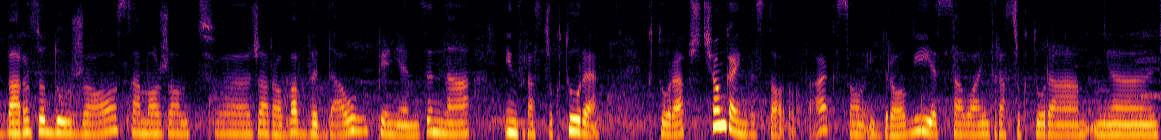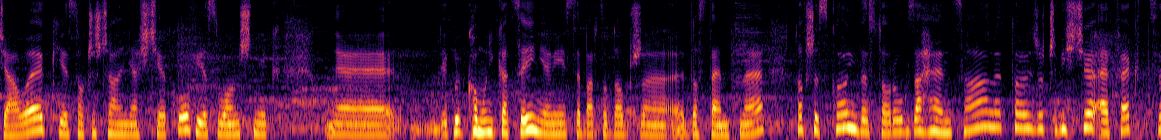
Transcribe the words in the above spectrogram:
bardzo dużo samorząd e, Żarowa wydał pieniędzy na infrastrukturę, która przyciąga inwestorów. Tak? Są i drogi, jest cała infrastruktura e, działek, jest oczyszczalnia ścieków, jest łącznik e, jakby komunikacyjnie miejsce bardzo dobrze e, dostępne. To wszystko inwestorów zachęca, ale to jest rzeczywiście efekt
